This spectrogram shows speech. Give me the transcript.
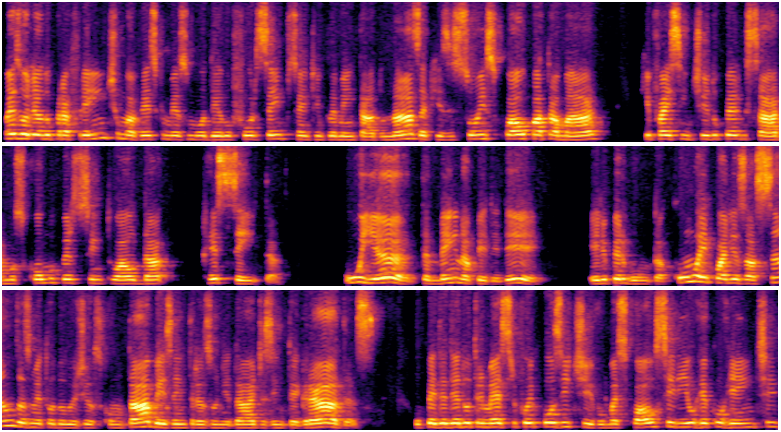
mas olhando para frente, uma vez que o mesmo modelo for 100% implementado nas aquisições, qual o patamar que faz sentido pensarmos como percentual da receita? O IAN, também na PDD, ele pergunta: com a equalização das metodologias contábeis entre as unidades integradas, o PDD do trimestre foi positivo, mas qual seria o recorrente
